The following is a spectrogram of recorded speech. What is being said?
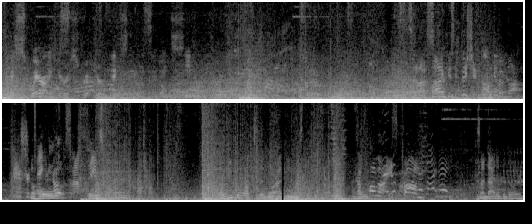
I swear I hear a scripture next to me. I don't see it. Fuck, it's a That psych is efficient, I'll give him that. You should The take whole notes, thing fire. If you go up to the door, I think you still pick it up. I The hope. pommer is gone! Because I died at the door.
